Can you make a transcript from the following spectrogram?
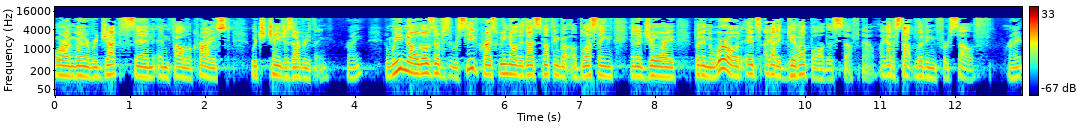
or I'm going to reject sin and follow Christ, which changes everything, right? And we know those of us that receive Christ, we know that that's nothing but a blessing and a joy. But in the world, it's, I got to give up all this stuff now. I got to stop living for self, right?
